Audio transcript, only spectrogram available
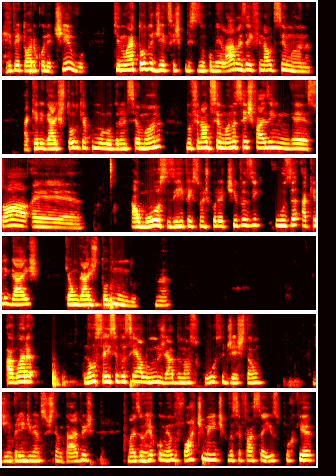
refeitório coletivo, que não é todo dia que vocês precisam comer lá, mas aí final de semana, aquele gás todo que acumulou durante a semana, no final de semana vocês fazem é, só é, almoços e refeições coletivas e usa aquele gás que é um gás de todo mundo, né? Agora, não sei se você é aluno já do nosso curso de gestão de empreendimentos sustentáveis, mas eu recomendo fortemente que você faça isso, porque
